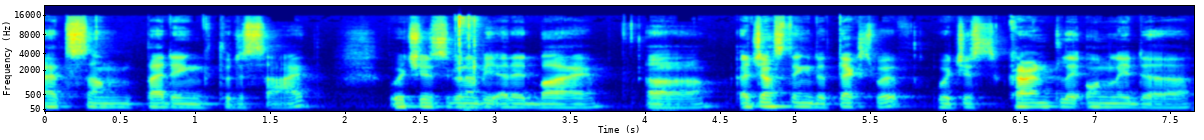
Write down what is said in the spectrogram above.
add some padding to the side, which is gonna be added by uh, adjusting the text width, which is currently only the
